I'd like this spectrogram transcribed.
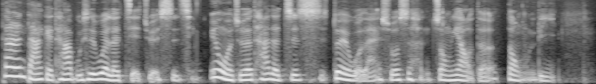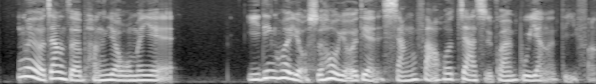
当然打给他不是为了解决事情，因为我觉得他的支持对我来说是很重要的动力。因为有这样子的朋友，我们也一定会有时候有一点想法或价值观不一样的地方。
